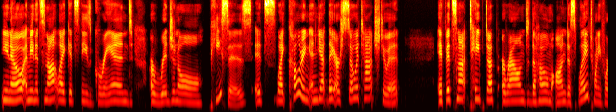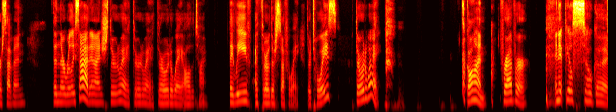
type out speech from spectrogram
You know, I mean, it's not like it's these grand original pieces. It's like coloring, and yet they are so attached to it. If it's not taped up around the home on display 24 7, then they're really sad. And I just throw it away, throw it away, throw it away all the time. They leave, I throw their stuff away. Their toys, I throw it away. it's gone forever. And it feels so good.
